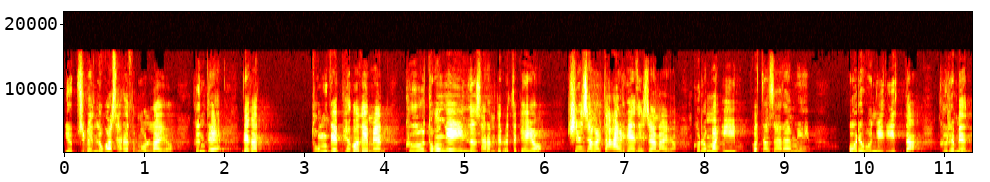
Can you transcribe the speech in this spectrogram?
옆집에 누가 살아도 몰라요. 근데 내가 동대표가 되면 그 동에 있는 사람들이 어떻게 해요? 신상을 다 알게 되잖아요. 그러면 이 어떤 사람이 어려운 일이 있다. 그러면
